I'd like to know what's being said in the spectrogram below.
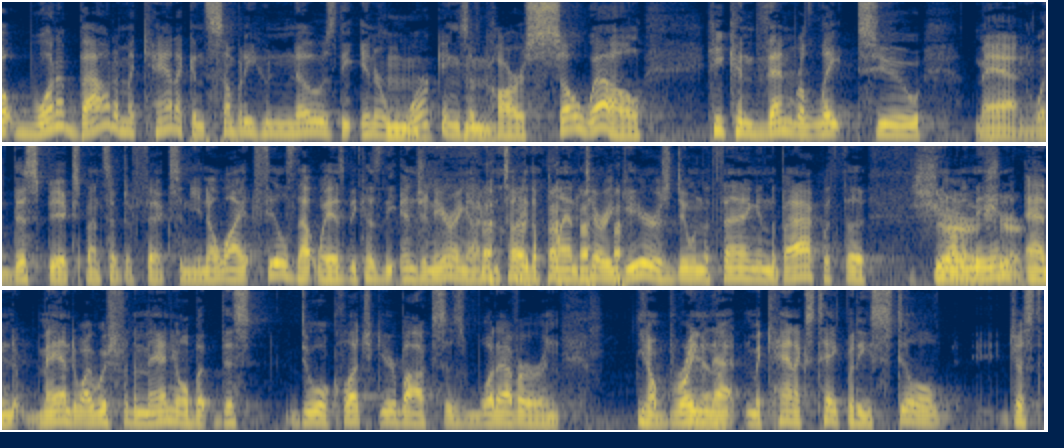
But what about a mechanic and somebody who knows the inner Hmm. workings of cars so well, he can then relate to, man, would this be expensive to fix? And you know why it feels that way is because the engineering, and I can tell you the planetary gears doing the thing in the back with the, you know what I mean? sure. And man, do I wish for the manual, but this dual clutch gearbox is whatever. And, you know, bring Yeah. that mechanics take, but he's still just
